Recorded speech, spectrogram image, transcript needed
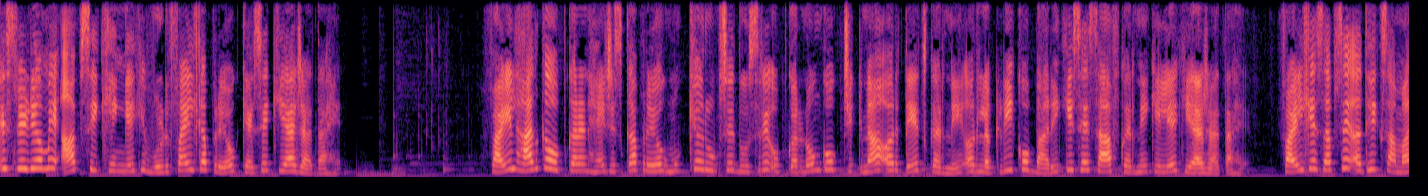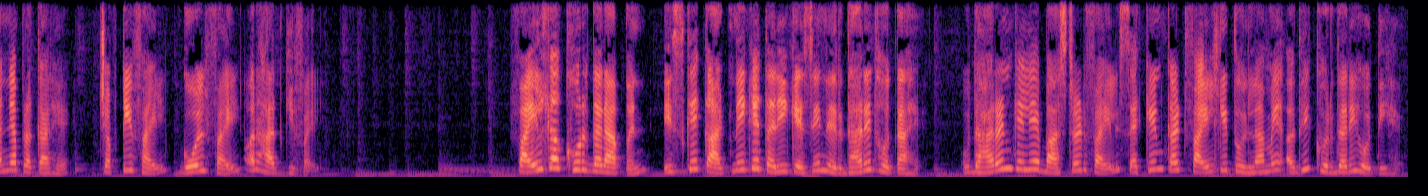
इस वीडियो में आप सीखेंगे कि वुड फ़ाइल का प्रयोग कैसे किया जाता है। फ़ाइल हाथ का उपकरण है, जिसका प्रयोग मुख्य रूप से दूसरे उपकरणों को चिकना और तेज करने और लकड़ी को बारीकी से साफ़ करने के लिए किया जाता है। फ़ाइल के सबसे अधिक सामान्य प्रकार है, चपटी फ़ाइल, गोल फ़ाइल और हाथ की फ़ाइल। फ़ाइल का खुरदरापन इसके काटने के तरीके से निर्धारित होता है। उदाहरण के लिए bastard file second cut file की तुलना में अधिक खुरदरी होती है।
